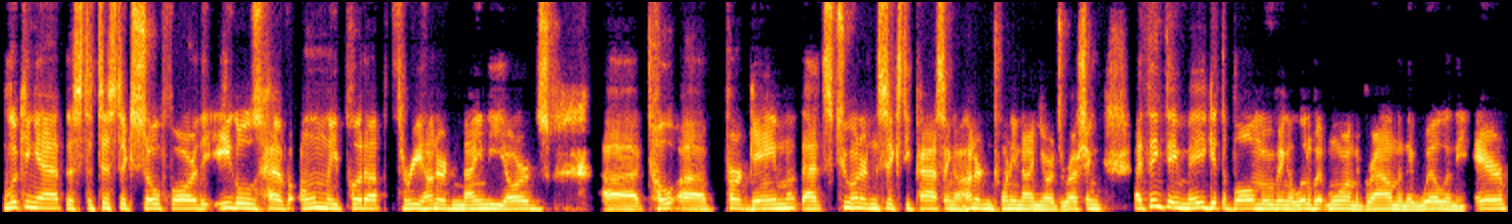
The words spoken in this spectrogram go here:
looking at the statistics so far, the Eagles have only put up 390 yards uh, to, uh, per game. That's 260 passing, 129 yards rushing. I think they may get the ball moving a little bit more on the ground than they will in the air.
